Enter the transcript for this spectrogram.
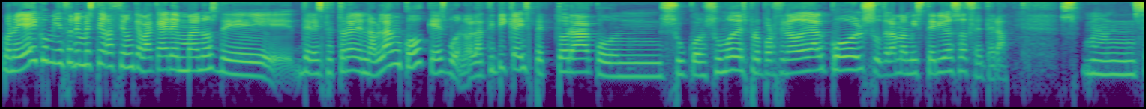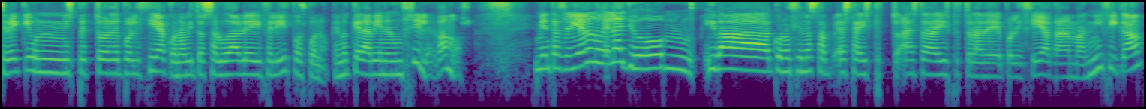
Bueno, y ahí comienza una investigación que va a caer en manos de, de, la inspectora Elena Blanco, que es, bueno, la típica inspectora con su consumo desproporcionado de alcohol, su drama misterioso, etc. Mm, se ve que un inspector de policía con hábitos saludable y feliz, pues bueno, que no queda bien en un thriller, vamos. Mientras leía la novela yo mm, iba conociendo a esta, esta, inspectora de policía tan magnífica.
